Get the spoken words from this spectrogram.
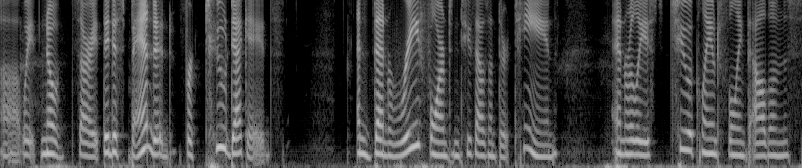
uh, wait, no, sorry, they disbanded for two decades, and then reformed in 2013, and released two acclaimed full-length albums,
